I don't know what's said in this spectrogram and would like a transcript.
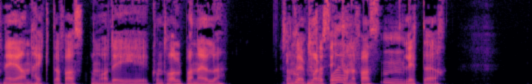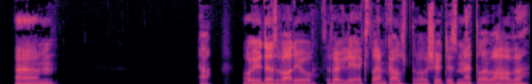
knærne hekta fast på en måte i kontrollpanelet. Så han ble på en måte sittende fast Mm. litt der. Um, ja, og ute så var det jo selvfølgelig ekstremt kaldt, det var jo 7000 meter over havet,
